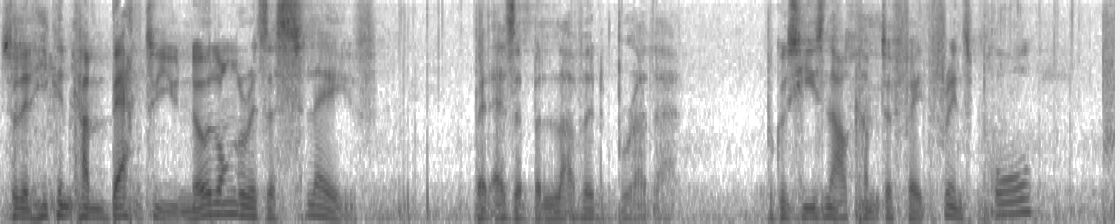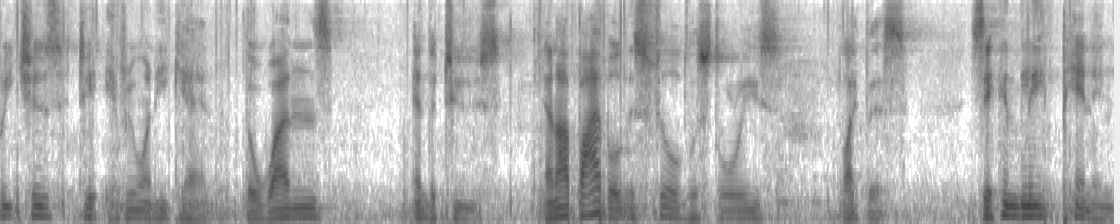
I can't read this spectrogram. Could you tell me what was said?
so that he can come back to you, no longer as a slave, but as a beloved brother, because he's now come to faith. Friends, Paul preaches to everyone he can, the ones and the twos. And our Bible is filled with stories like this. Secondly, penning.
